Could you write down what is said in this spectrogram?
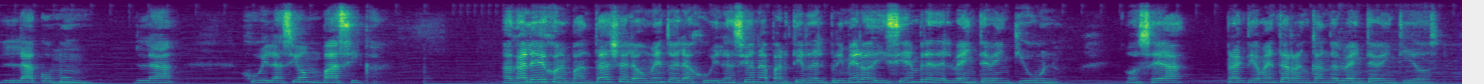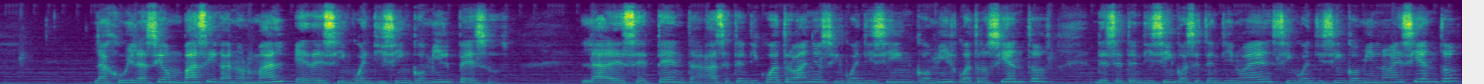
la común, la Jubilación básica. Acá le dejo en pantalla el aumento de la jubilación a partir del 1 de diciembre del 2021, o sea, prácticamente arrancando el 2022. La jubilación básica normal es de 55 mil pesos. La de 70 a 74 años 55.400, de 75 a 79 55.900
